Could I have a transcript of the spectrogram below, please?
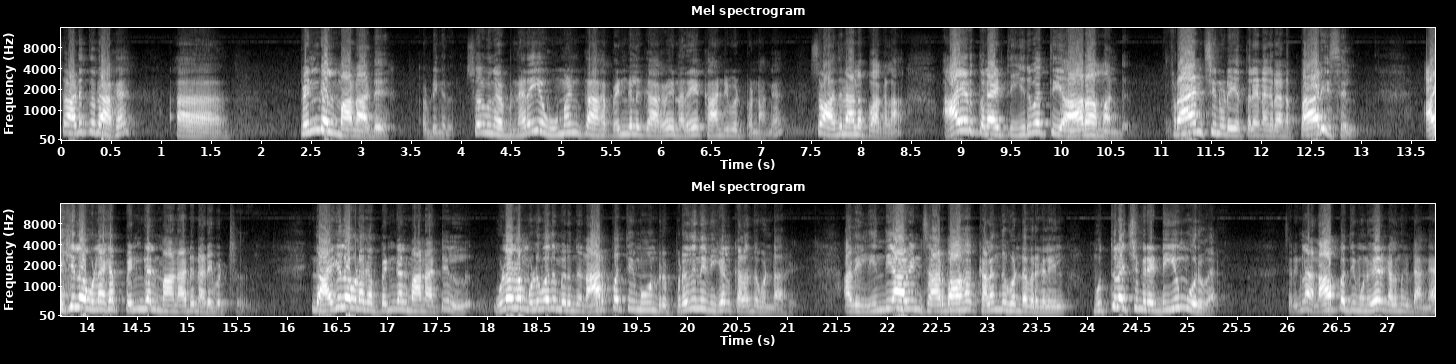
ஸோ அடுத்ததாக பெண்கள் மாநாடு அப்படிங்கிறது. ஸோ இவங்க நிறைய உமனுக்காக பெண்களுக்காகவே நிறைய கான்ட்ரிபியூட் பண்ணாங்க. ஸோ அதனால பார்க்கலாம். ஆயிரத்தி தொள்ளாயிரத்தி இருபத்தி ஆறாம் ஆண்டு பிரான்சினுடைய தலைநகரான பாரிஸில் அகில உலக பெண்கள் மாநாடு நடைபெற்றது. இந்த அகில உலக பெண்கள் மாநாட்டில் உலகம் முழுவதும் இருந்து நாற்பத்தி மூன்று பிரதிநிதிகள் கலந்து கொண்டார்கள். அதில் இந்தியாவின் சார்பாக கலந்து கொண்டவர்களில் முத்துலட்சுமி ரெட்டியும் ஒருவர். சரிங்களா? நாற்பத்தி மூணு பேர் கலந்துக்கிட்டாங்க.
